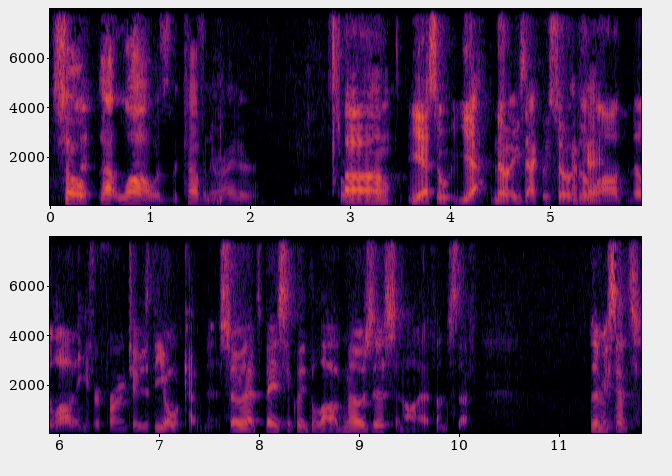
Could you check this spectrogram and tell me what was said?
So that, that law was the covenant, right? Or um, yeah. So yeah, no, exactly. So okay. the law, the law that he's referring to is the old covenant. So that's basically the law of Moses and all that fun stuff. Does that make sense?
